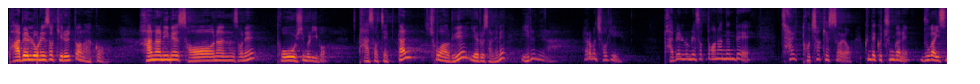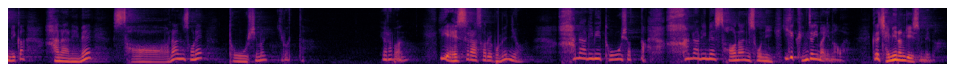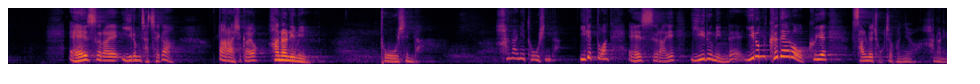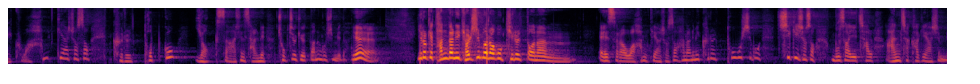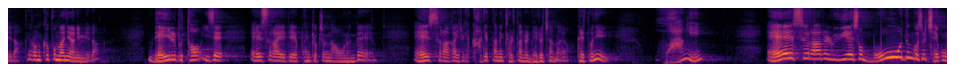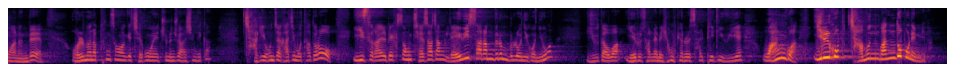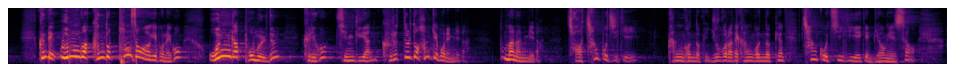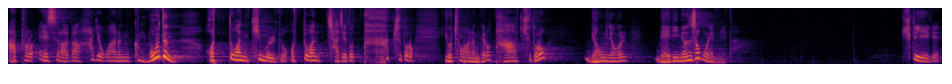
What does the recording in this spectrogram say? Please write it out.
바벨론에서 길을 떠났고 하나님의 선한 손에 도우심을 입어 다섯째 달 초하루에 예루살렘에 이르니라. 여러분 저기 바벨론에서 떠났는데 잘 도착했어요. 근데 그 중간에 누가 있습니까? 하나님의 선한 손에 도우심을 입었다. 여러분 이 에스라서를 보면요. 하나님이 도우셨다. 하나님의 선한 손이 이게 굉장히 많이 나와요. 그래서 재미난 게 있습니다. 에스라의 이름 자체가 따라 하실까요? 하나님이 도우신다. 하나님이 도우신다. 이게 또한 에스라의 이름인데 이름 그대로 그의 삶의 족적은요. 하나님이 그와 함께 하셔서 그를 돕고 역사하신 삶의 족적이었다는 것입니다. 예. 이렇게 단단히 결심을 하고 길을 떠난 에스라와 함께 하셔서 하나님이 그를 도우시고 지키셔서 무사히 잘 안착하게 하십니다. 여러분 그뿐만이 아닙니다. 내일부터 이제 에스라에 대해 본격적 나오는데 에스라가 이렇게 가겠다는 결단을 내렸잖아요. 그랬더니 왕이 에스라를 위해서 모든 것을 제공하는데 얼마나 풍성하게 제공해 주는 줄 아십니까? 자기 혼자 가지 못하도록 이스라엘 백성 제사장 레위 사람들은 물론이거니와 유다와 예루살렘의 형편을 살피기 위해 왕과 일곱 자문관도 보냅니다. 근데 음과 금도 풍성하게 보내고 온갖 보물들 그리고 진귀한 그릇들도 함께 보냅니다. 뿐만 아닙니다. 저 창고지기 강 건너편 유브라데 강 건너편 창고지기에게 명해서 앞으로 에스라가 하려고 하는 그 모든 어떠한 기물도 어떠한 자재도 다 주도록 요청하는 대로 다 주도록 명령을 내리면서 보냅니다. 쉽게 얘기해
